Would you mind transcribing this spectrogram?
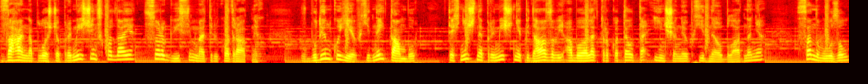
Загальна площа приміщень складає 48 метрів квадратних. В будинку є вхідний тамбур, технічне приміщення під газовий або електрокотел та інше необхідне обладнання, санвузол,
